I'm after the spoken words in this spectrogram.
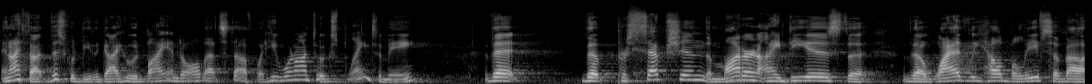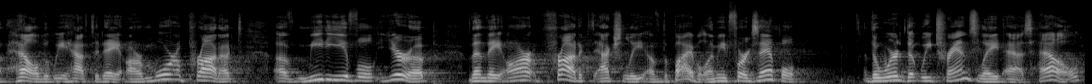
And I thought this would be the guy who would buy into all that stuff. But he went on to explain to me that the perception, the modern ideas, the, the widely held beliefs about hell that we have today are more a product of medieval Europe than they are a product actually of the Bible. I mean, for example, the word that we translate as hell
